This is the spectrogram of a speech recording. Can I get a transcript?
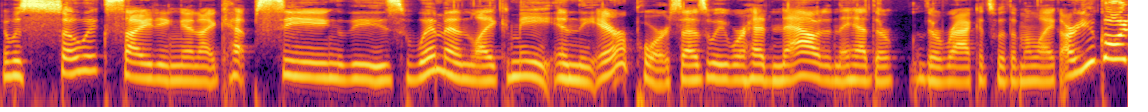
It was so exciting, and I kept seeing these women like me in the airports as we were heading out, and they had their their rackets with them. I'm like, "Are you going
